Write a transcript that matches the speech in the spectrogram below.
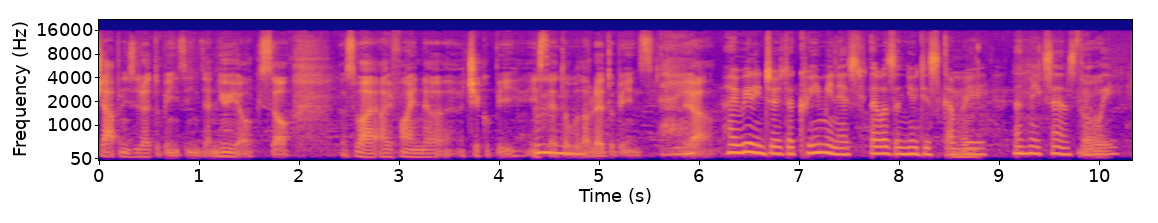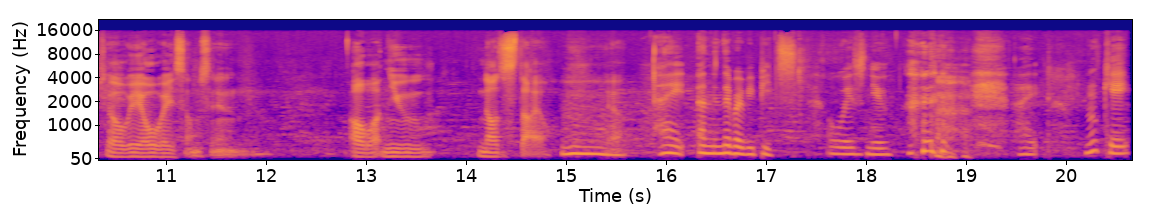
Japanese red beans in the New York, so that's why I find uh, chickpea instead of Mm. the red beans. Yeah. I really enjoyed the creaminess. That was a new discovery. Mm. That makes sense, Yeah. totally. So we always something our new nut style. Mm. Yeah. Right, and it never repeats. Always new. right. Okay.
